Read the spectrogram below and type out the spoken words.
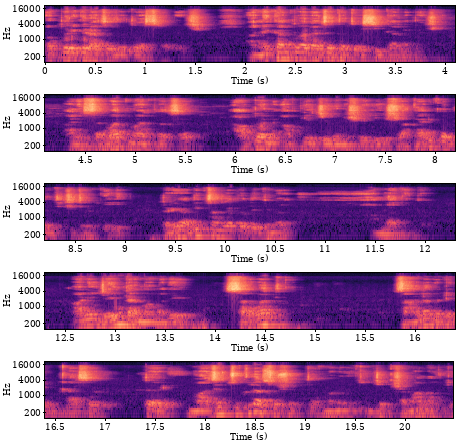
अपरिग्रहाचं तत्व असलं पाहिजे. अनेकांतवादाचं तत्व स्वीकारलं पाहिजे. आणि सर्वात महत्त्वाचं आपण आपली जीवनशैली शाकाहारी पद्धतीची जर केली तर हे अधिक चांगल्या पद्धतीनं अंमलात येतं. आणि जैन धर्मामध्ये सर्वात चांगला घटक कुठला असेल तर माझं चुकलं असू शकतं म्हणून तुमची क्षमा मागतो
